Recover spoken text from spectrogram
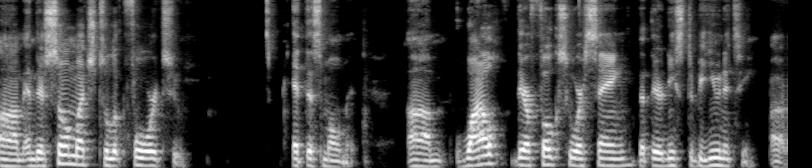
Um, and there's so much to look forward to at this moment. Um, while there are folks who are saying that there needs to be unity, uh,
